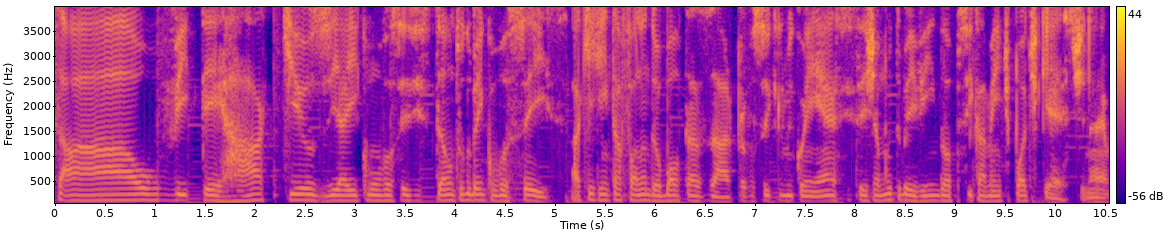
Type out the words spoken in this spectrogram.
Salve terráqueos! E aí, como vocês estão? Tudo bem com vocês? Aqui quem tá falando é o Baltazar. Para você que não me conhece, seja muito bem-vindo ao Psicamente Podcast, né?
